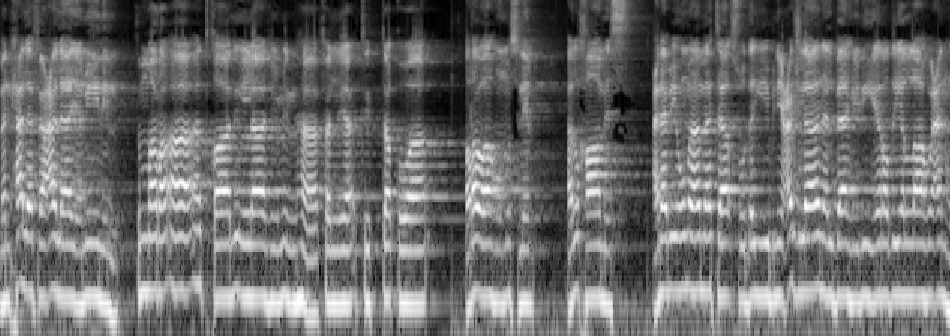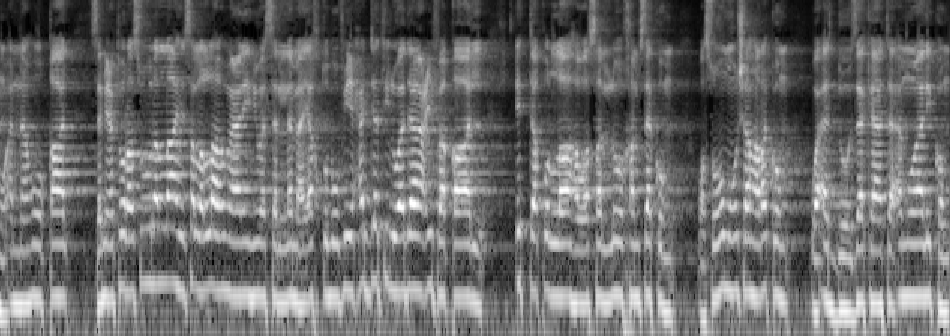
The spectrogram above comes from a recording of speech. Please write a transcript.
من حلف على يمين ثم رأى أتقى لله منها فليأت التقوى رواه مسلم. الخامس عن أبي أمامة صدي بن عجلان الباهلي رضي الله عنه أنه قال سمعت رسول الله صلى الله عليه وسلم يخطب في حجة الوداع فقال اتقوا الله وصلوا خمسكم وصوموا شهركم وأدوا زكاة أموالكم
